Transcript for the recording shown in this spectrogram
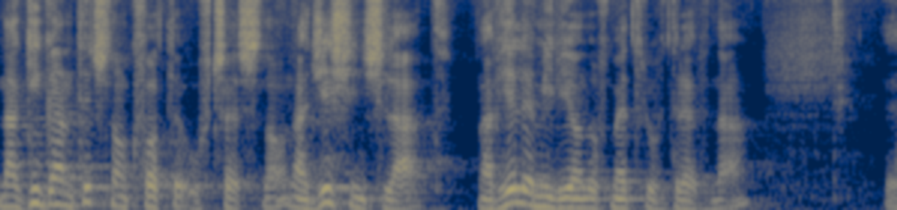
Na gigantyczną kwotę ówczesną, na 10 lat, na wiele milionów metrów drewna, yy,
